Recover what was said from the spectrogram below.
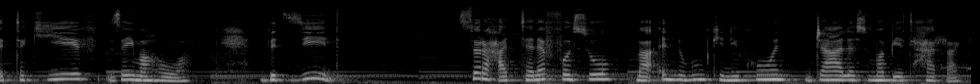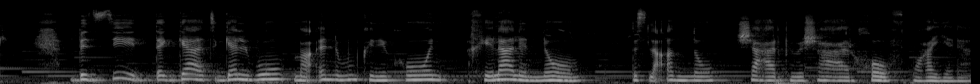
التكييف زي ما هو. بتزيد سرعة تنفسه مع إنه ممكن يكون جالس وما بيتحرك. بتزيد دقات قلبه مع إنه ممكن يكون خلال النوم بس لأنه شعر بمشاعر خوف معينة.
